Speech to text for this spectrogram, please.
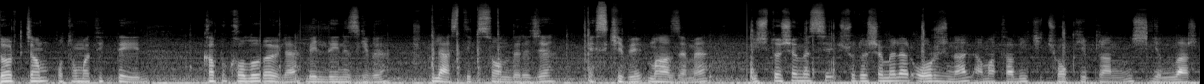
4 cam otomatik değil. Kapı kolu böyle bildiğiniz gibi. Plastik son derece eski bir malzeme. İç döşemesi şu döşemeler orijinal ama tabii ki çok yıpranmış yıllar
